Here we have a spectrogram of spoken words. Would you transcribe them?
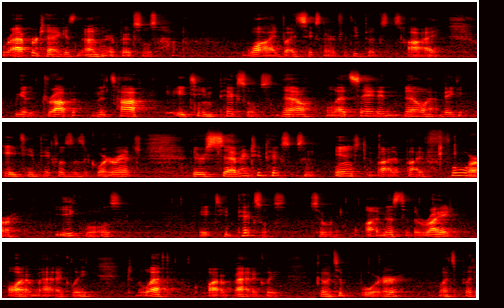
wrapper tag is 900 pixels wide by 650 pixels high. We're going to drop it from the top 18 pixels. Now, let's say I didn't know how big 18 pixels is a quarter inch. There's 72 pixels an inch divided by 4 equals 18 pixels. So we're going to align this to the right automatically, to the left automatically. Go to border. Let's put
